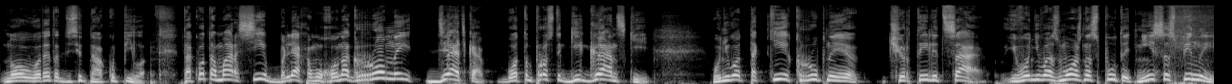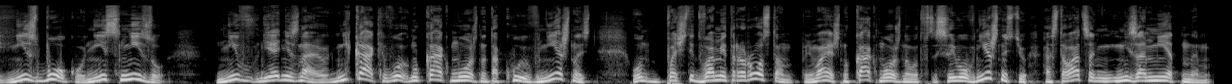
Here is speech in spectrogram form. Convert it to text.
но вот это действительно окупило. Так вот, Амар Си, бляха-муха, он огромный дядька, вот он просто гигантский. У него такие крупные черты лица. Его невозможно спутать ни со спины, ни сбоку, ни снизу. Не, я не знаю, никак его, ну как можно такую внешность, он почти 2 метра ростом, понимаешь, ну как можно вот с его внешностью оставаться незаметным?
